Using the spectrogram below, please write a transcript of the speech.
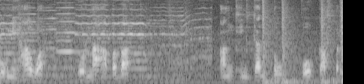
kung nihawa or naa pa ba ang engkanto o kapre.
